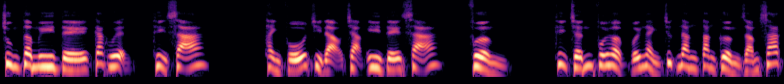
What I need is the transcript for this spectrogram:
Trung tâm y tế các huyện, thị xã, thành phố chỉ đạo trạm y tế xã, phường, thị trấn phối hợp với ngành chức năng tăng cường giám sát,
